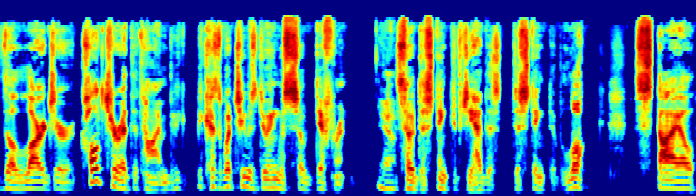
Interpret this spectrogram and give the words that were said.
the larger culture at the time because what she was doing was so different. Yeah. So distinctive. She had this distinctive look, style,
